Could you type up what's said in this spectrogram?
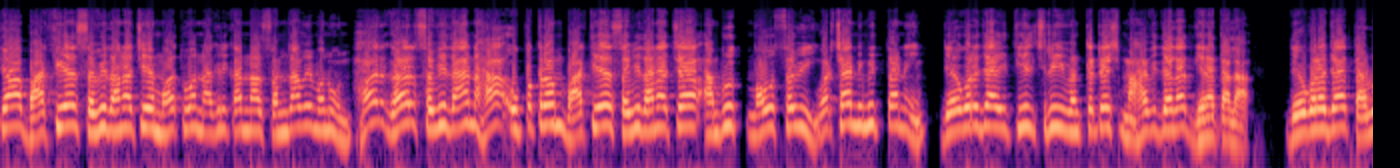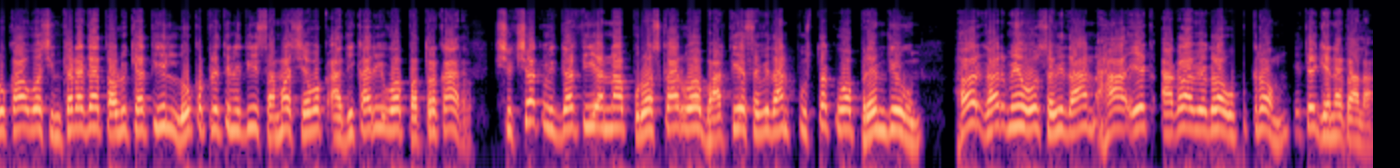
त्या भारतीय संविधानाचे महत्त्व नागरिकांना समजावे म्हणून हर घर संविधान हा उपक्रम भारतीय संविधानाच्या अमृत महोत्सवी वर्षानिमित्ताने देवगरजा येथील श्री व्यंकटेश महाविद्यालयात घेण्यात आला. देवगडाच्या तालुका व शिंदखेडाच्या तालुक्यातील लोकप्रतिनिधी समाजसेवक अधिकारी व पत्रकार शिक्षक विद्यार्थी यांना पुरस्कार व भारतीय संविधान पुस्तक व फ्रेम देऊन हर घर में हो संविधान हा एक आगळा वेगळा उपक्रम येथे घेण्यात आला.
